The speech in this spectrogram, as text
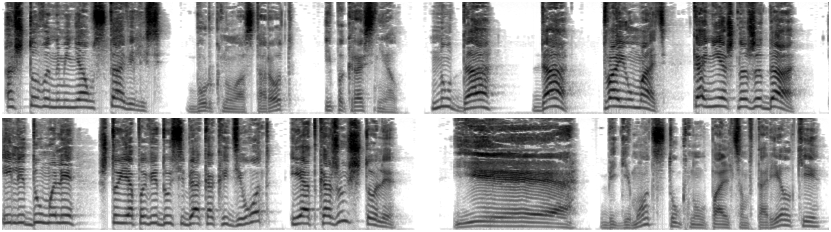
«А что вы на меня уставились?» — буркнул Астарот и покраснел. «Ну да, да, твою мать, конечно же да!» Или думали, что я поведу себя как идиот и откажусь, что ли?» е Бегемот стукнул пальцем в тарелки,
